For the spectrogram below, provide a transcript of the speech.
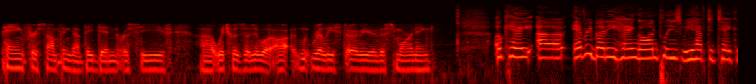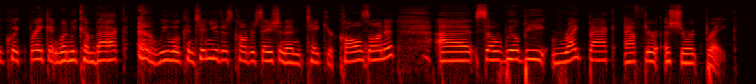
paying for something that they didn't receive, uh, which was uh, released earlier this morning. Okay, uh, everybody, hang on, please. We have to take a quick break, and when we come back, we will continue this conversation and take your calls on it. Uh, so we'll be right back after a short break.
